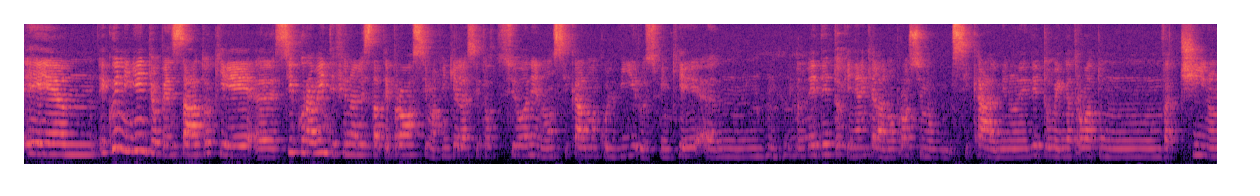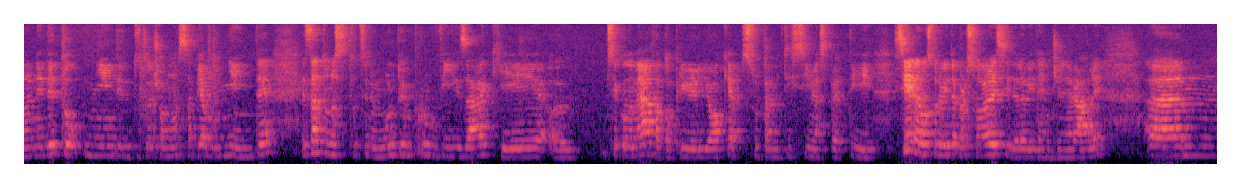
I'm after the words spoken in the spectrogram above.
e, um, e, quindi niente, ho pensato che eh, sicuramente fino all'estate prossima, finché la situazione non si calma col virus, finché eh, non è detto che neanche l'anno prossimo si calmi, non è detto venga trovato un vaccino, non è detto niente di tutto ciò, non sappiamo niente, è stata una situazione molto improvvisa che eh, secondo me ha fatto aprire gli occhi su tantissimi aspetti sia della nostra vita personale sia della vita in generale. Um,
